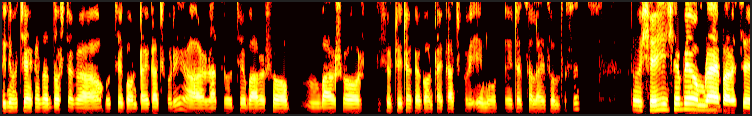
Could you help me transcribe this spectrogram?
দিনে হচ্ছে এক হাজার দশ টাকা হচ্ছে ঘন্টায় কাজ করি, আর রাতে হচ্ছে বারোশো বারোশো তেষট্টি টাকা ঘন্টায় কাজ করি। এই মুহূর্তে এটা স্যালারি চলতেছে। তো সেই হিসেবে আমরা এভারেজে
